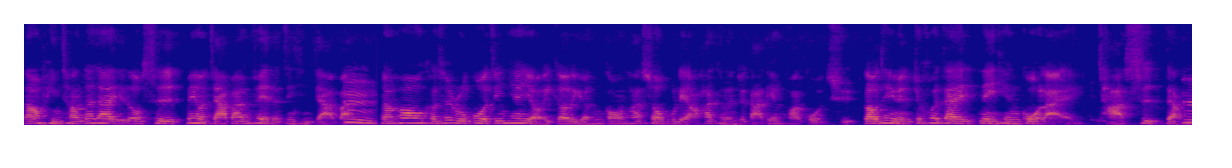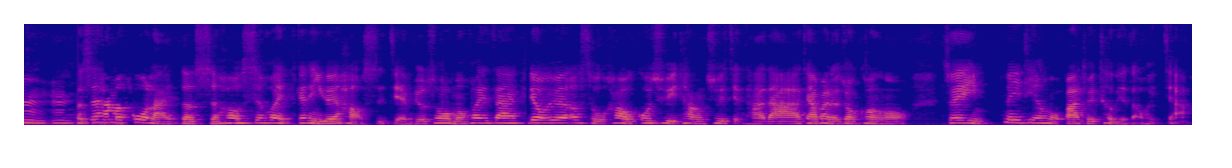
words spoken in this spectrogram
然后平常大家也都是没有加班费的进行加班，嗯，然后可是如果今天有一个员工他受不了，他可能就打电话过去，老检员就会在那天过来查室这样子，嗯嗯，可是他们过来的时候是会跟你约好时间，比如说我们会在六月二十五号过去一趟去检查大家加班的状况哦。所以那一天，我爸就会特别早回家，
